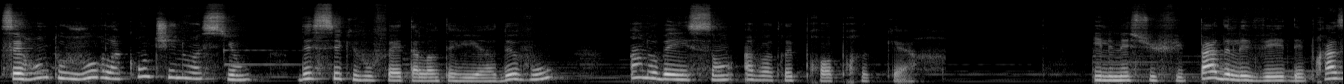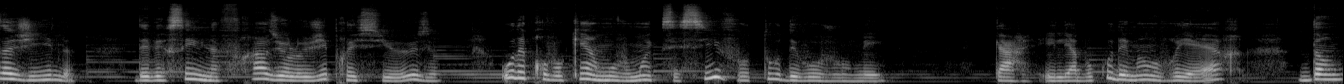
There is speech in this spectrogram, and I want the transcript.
seront toujours la continuation de ce que vous faites à l'intérieur de vous en obéissant à votre propre cœur. Il ne suffit pas de lever des bras agiles, de verser une phraseologie précieuse, ou de provoquer un mouvement excessif autour de vos journées, car il y a beaucoup de mains ouvrières dans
